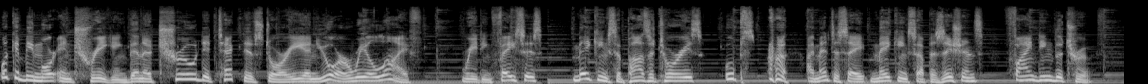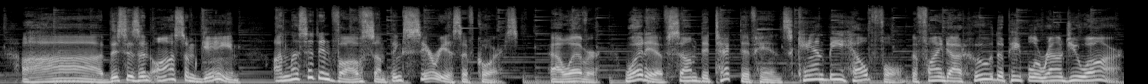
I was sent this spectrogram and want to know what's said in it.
What could be more intriguing than a true detective story in your real life? Reading faces, making suppositories, oops, I meant to say making suppositions, finding the truth. Ah, this is an awesome game, unless it involves something serious, of course. However, what if some detective hints can be helpful to find out who the people around you are?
